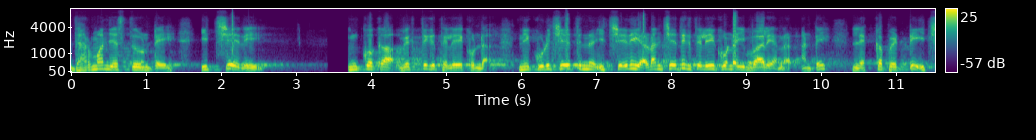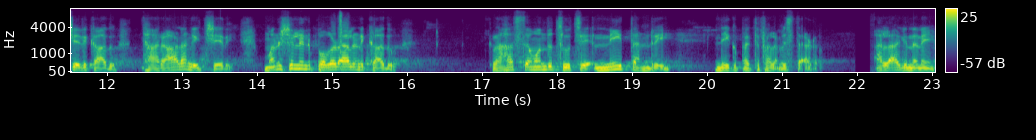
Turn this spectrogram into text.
ధర్మం చేస్తూ ఉంటే ఇచ్చేది ఇంకొక వ్యక్తికి తెలియకుండా నీ కుడి చేతిని ఇచ్చేది ఎడం చేతికి తెలియకుండా ఇవ్వాలి అన్నాడు. అంటే లెక్క పెట్టి ఇచ్చేది కాదు ధారాళంగా ఇచ్చేది. మనుషులు నిన్ను పొగడాలని కాదు రహస్యమందు చూచే నీ తండ్రి నీకు ప్రతిఫలం ఇస్తాడు అలాగినని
